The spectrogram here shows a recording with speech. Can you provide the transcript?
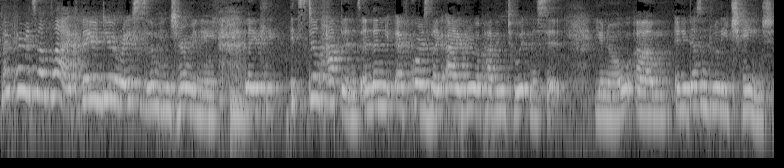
my parents are black. They endure racism in Germany. Mm. Like, it still happens. And then, of course, like, I grew up having to witness it, you know, um, and it doesn't really change.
